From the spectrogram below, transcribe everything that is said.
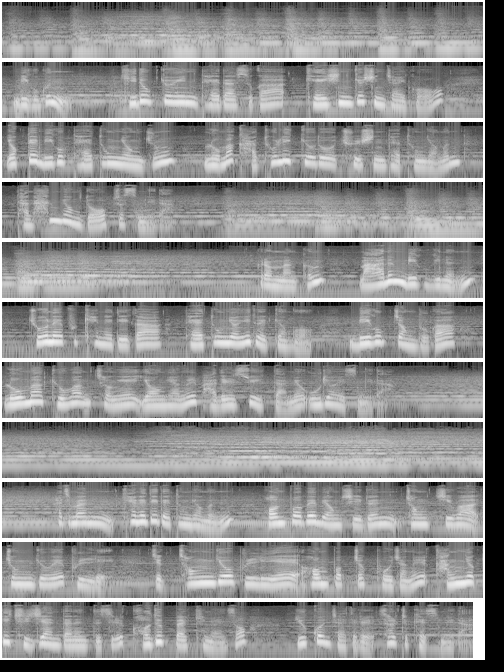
미국은 기독교인 대다수가 개신교 신자이고 역대 미국 대통령 중 로마 가톨릭교도 출신 대통령은 단 한 명도 없었습니다. 그런 만큼 많은 미국인은 존 F 케네디가 대통령이 될 경우 미국 정부가 로마 교황청의 영향을 받을 수 있다며 우려했습니다. 하지만 케네디 대통령은 헌법에 명시된 정치와 종교의 분리, 즉 정교 분리의 헌법적 보장을 강력히 지지한다는 뜻을 거듭 밝히면서 유권자들을 설득했습니다.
